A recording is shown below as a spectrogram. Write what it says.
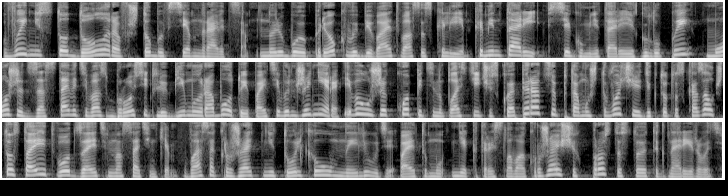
Вы не 100 долларов, чтобы всем нравиться, но любой упрек выбивает вас из колеи. Комментарий «все гуманитарии глупы» может заставить вас бросить любимую работу и пойти в инженеры, и вы уже копите на пластическую операцию, потому что в очереди кто-то сказал, что стоит вот за этим носатеньким. Вас окружают не только умные люди, поэтому некоторые слова окружающих просто стоит игнорировать.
